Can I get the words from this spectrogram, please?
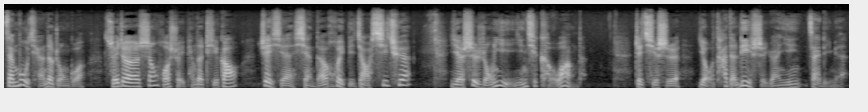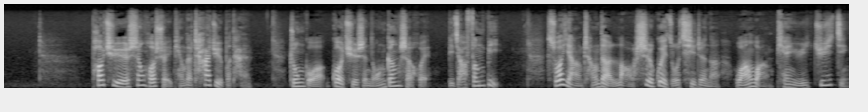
在目前的中国，随着生活水平的提高，这些显得会比较稀缺，也是容易引起渴望的。这其实有它的历史原因在里面。抛去生活水平的差距不谈，中国过去是农耕社会，比较封闭，所养成的老式贵族气质呢，往往偏于拘谨，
